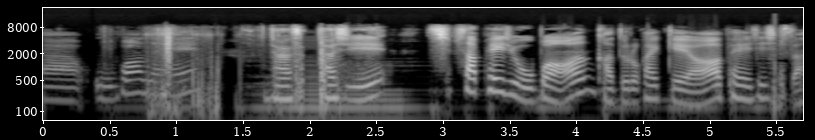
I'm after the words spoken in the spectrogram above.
자, 5번에 자, 다시 14페이지 5번 가도록 할게요. 페이지 14.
